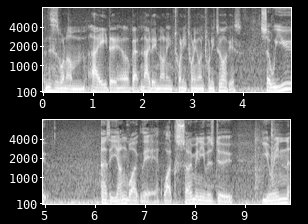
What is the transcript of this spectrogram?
and this is when I'm 18, about 18, 19, 20, 21, 22, I guess. So were you, as a young bloke there, like so many of us do, you're in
